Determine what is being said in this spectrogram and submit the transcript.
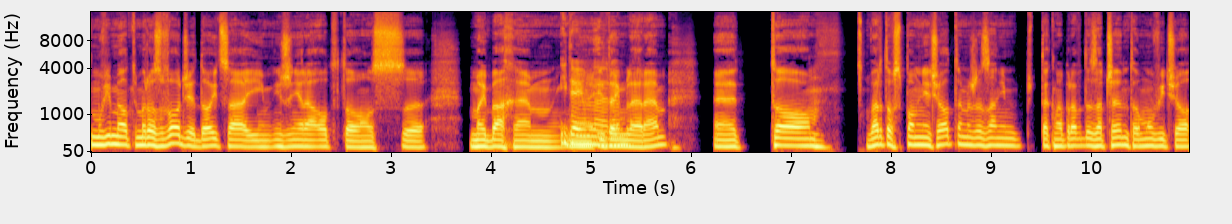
mówimy o tym rozwodzie Deutscha i inżyniera Otto z Maybachem i Daimlerem. I Daimlerem e, to Warto wspomnieć o tym, że zanim tak naprawdę zaczęto mówić o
